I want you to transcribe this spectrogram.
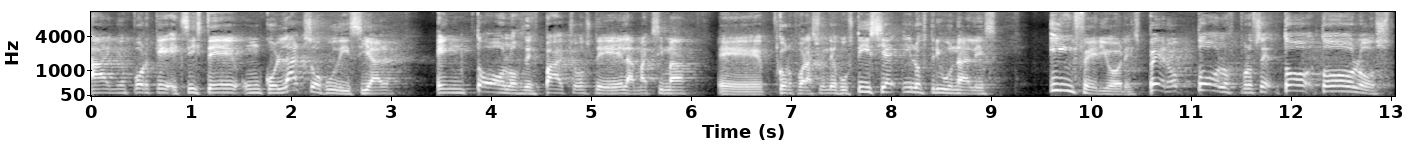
años porque existe un colapso judicial en todos los despachos de la máxima eh, corporación de justicia y los tribunales inferiores, pero todos los, todos los,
